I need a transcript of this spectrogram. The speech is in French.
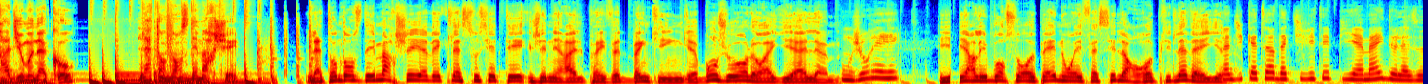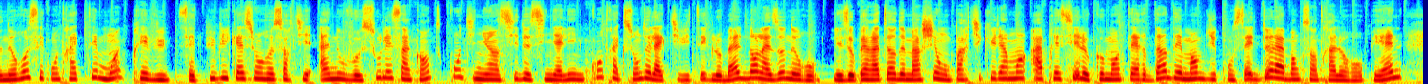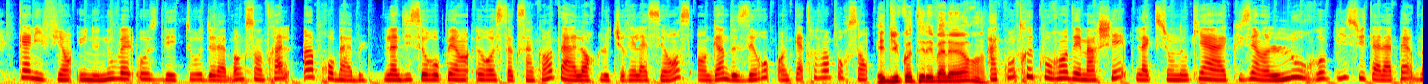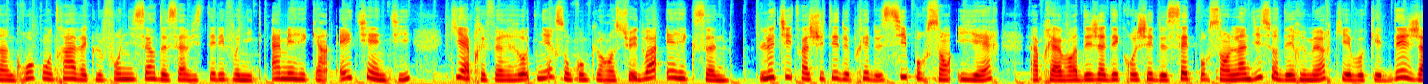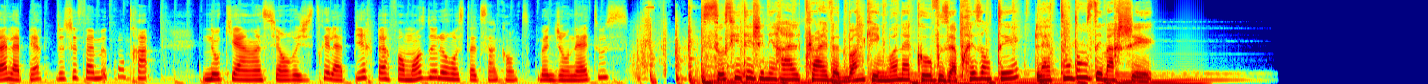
Radio Monaco, la tendance des marchés. La tendance des marchés avec la Société Générale Private Banking. Bonjour Laura Guial. Bonjour Eric. Hier, les bourses européennes ont effacé leur repli de la veille. L'indicateur d'activité PMI de la zone euro s'est contracté moins que prévu. Cette publication ressortie à nouveau sous les 50 continue ainsi de signaler une contraction de l'activité globale dans la zone euro. Les opérateurs de marché ont particulièrement apprécié le commentaire d'un des membres du Conseil de la Banque Centrale Européenne, qualifiant une nouvelle hausse des taux de la Banque Centrale improbable. L'indice européen Eurostock 50 a alors clôturé la séance en gain de 0,80%. Et du côté des valeurs? À contre-courant des marchés, l'action Nokia a accusé un lourd repli suite à la perte d'un gros contrat avec le fournisseur de services téléphoniques américain AT&T, qui a préféré retenir son concurrent suédois Ericsson. Le titre a chuté de près de 6% hier, après avoir déjà décroché de 7% lundi sur des rumeurs qui évoquaient déjà la perte de ce fameux contrat. Nokia a ainsi enregistré la pire performance de l'Eurostock 50. Bonne journée à tous. Société Générale Private Banking Monaco vous a présenté la tendance des marchés.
